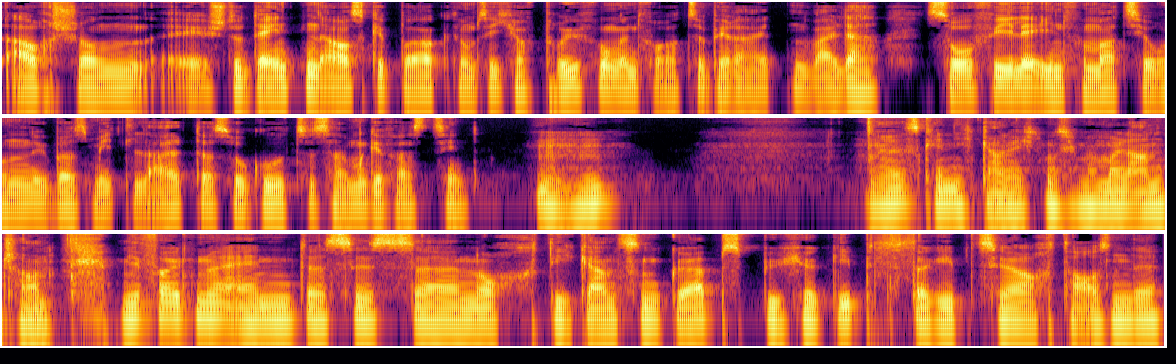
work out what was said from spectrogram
auch schon äh, Studenten ausgeborgt, um sich auf Prüfungen vorzubereiten, weil da so viele Informationen über das Mittelalter so gut zusammengefasst sind. Mhm. Ja, das kenne ich gar nicht, muss ich mir mal anschauen. Mir fällt nur ein, dass es äh, noch die ganzen GURPS-Bücher gibt. Da gibt's ja auch tausende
